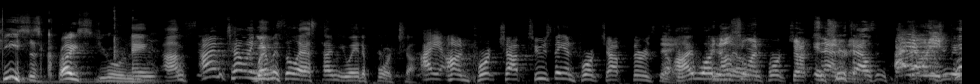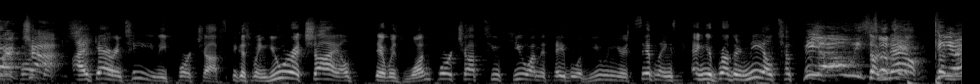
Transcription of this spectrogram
Jesus Christ, Jordan. I'm. I'm telling When you, When was the last time you ate a pork chop? I on pork chop Tuesday and pork chop Thursday. No, I wanna and also know- on pork chop in Saturday. 2005, I don't eat you eat pork chop? chops. I guarantee you eat pork chops because when you were a child, there was one pork chop too few on the table of you and your siblings, and your brother Neil took two. He always so took now, it. So he now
